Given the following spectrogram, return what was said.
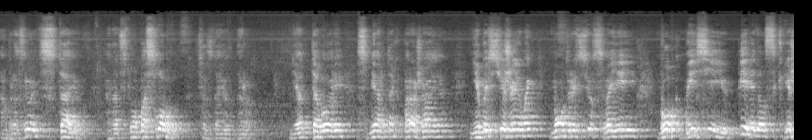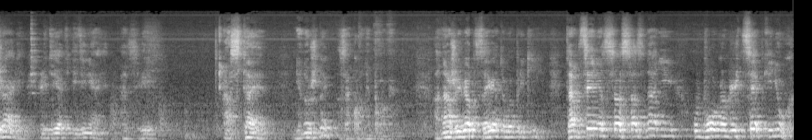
образует стаю, Родство по слову создает народ. Не от того ли, смертных поражая, Непостижимой мудростью своей Бог Моисею передал скрижали, Людей отъединяя от зверей. А стая не нужны законы Бога. Она живет завету вопреки. Там ценится в сознании у Бога лишь цепкий нюх,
